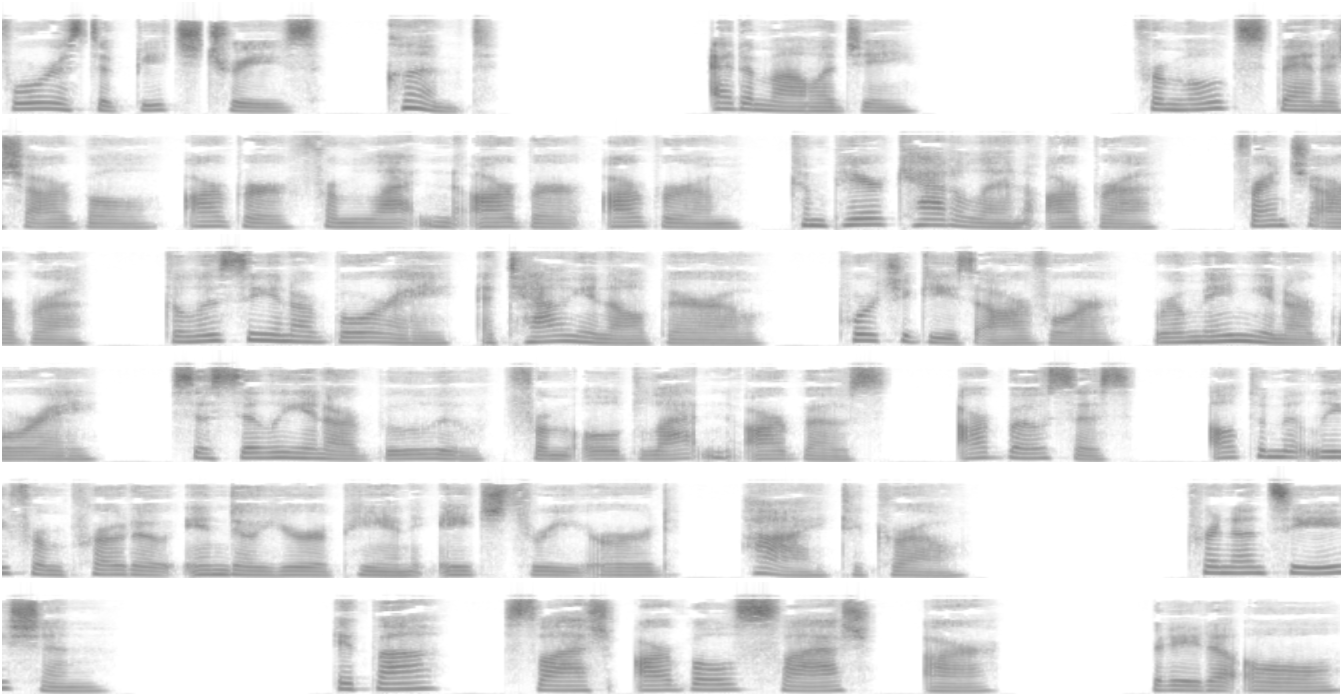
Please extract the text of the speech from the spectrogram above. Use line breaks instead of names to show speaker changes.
forest of beech trees, Klimt. Etymology From Old Spanish arbol, arbor, from Latin arbor, arborum, compare Catalan arbra, French arbra, Galician arbore, Italian albero, Portuguese arvor, Romanian arbore, Sicilian arbulu, from Old Latin arbos, arbosus, ultimately from Proto Indo European H3 erd, high to grow. Pronunciation Ipa slash arbol slash r. Beta ol.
